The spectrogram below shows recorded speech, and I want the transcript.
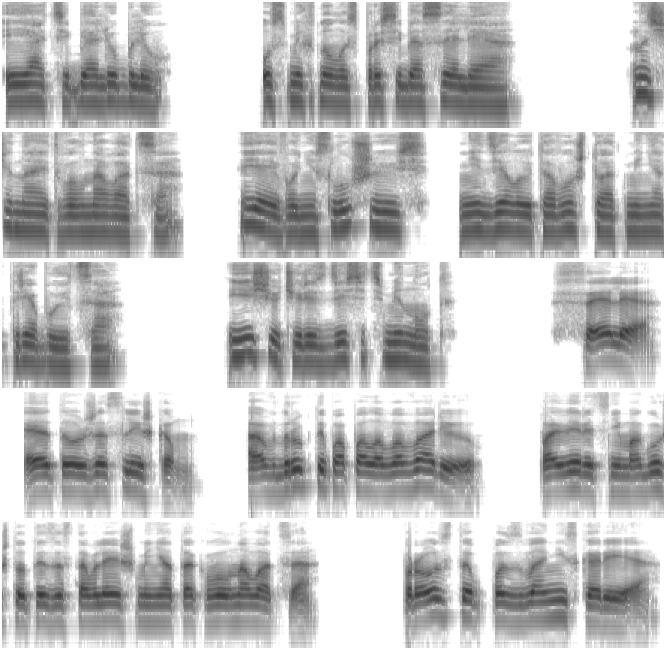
«я тебя люблю», — усмехнулась про себя Селия. Начинает волноваться. Я его не слушаюсь, не делаю того, что от меня требуется. Еще через десять минут. «Селия, это уже слишком. А вдруг ты попала в аварию? Поверить не могу, что ты заставляешь меня так волноваться. Просто позвони скорее».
